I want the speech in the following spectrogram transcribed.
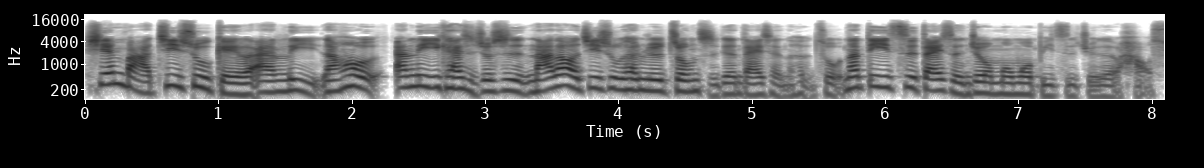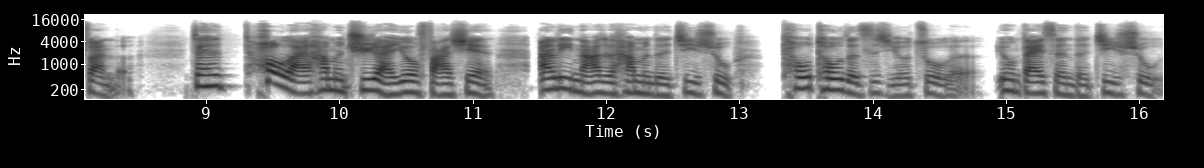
先把技术给了安利，然后安利一开始就是拿到了技术，他们就终止跟戴森的合作。那第一次戴森就摸摸鼻子，觉得好算了。但是后来他们居然又发现，安利拿着他们的技术，偷偷的自己又做了用戴森的技术，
